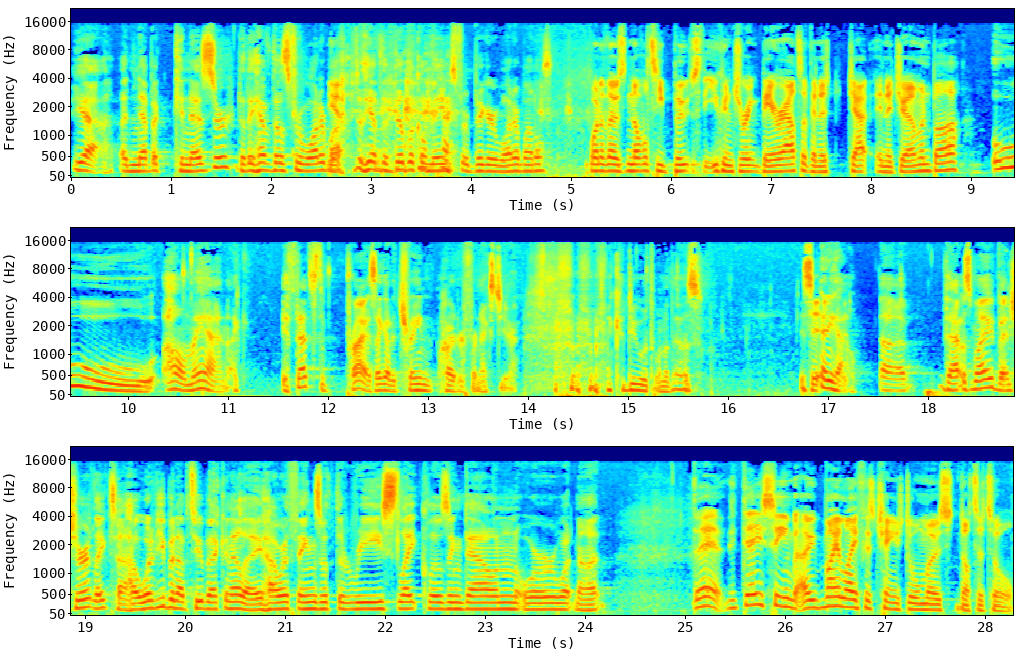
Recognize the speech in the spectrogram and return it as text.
Yeah, a Nebuchadnezzar. Do they have those for water Yeah. bottles? Do they have the biblical names for bigger water bottles? One of those novelty boots that you can drink beer out of in a in a German bar. Ooh, oh man! I, if that's the prize, I got to train harder for next year. I could do with one of those. Is it Anyhow, uh, that was my adventure at Lake Tahoe. What have you been up to back in LA? How are things with the re slate closing down or whatnot? They, they seem. I mean, my life has changed almost not at all.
